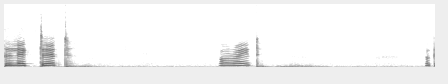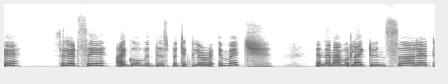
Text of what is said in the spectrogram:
select it alright okay? So let's say I go with this particular image and then I would like to insert it.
